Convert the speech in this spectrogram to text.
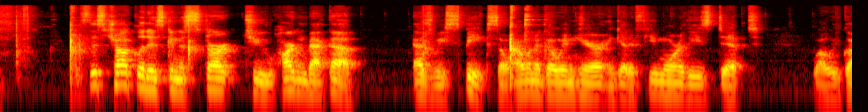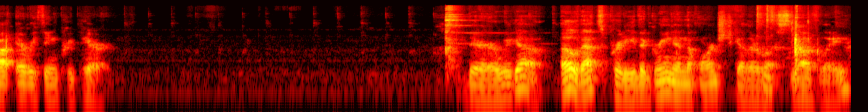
This chocolate is going to start to harden back up as we speak. So I want to go in here and get a few more of these dipped while we've got everything prepared. There we go. Oh, that's pretty. The green and the orange together looks lovely.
